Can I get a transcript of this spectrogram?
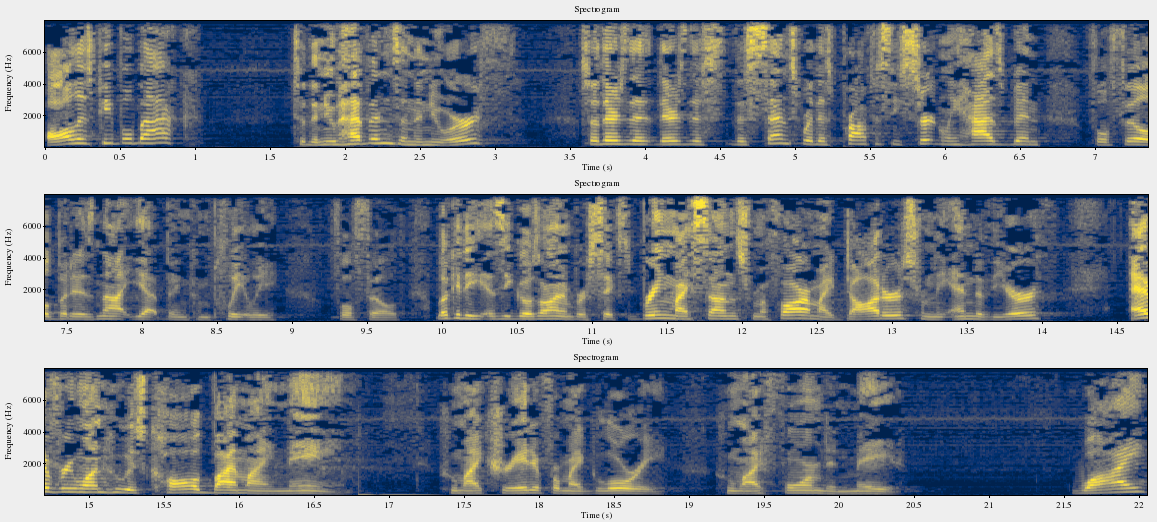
all his people back to the new heavens and the new earth. So there's, the, there's this, this sense where this prophecy certainly has been fulfilled, but it has not yet been completely fulfilled. Look at he as he goes on in verse 6 Bring my sons from afar, my daughters from the end of the earth, everyone who is called by my name, whom I created for my glory, whom I formed and made. Why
